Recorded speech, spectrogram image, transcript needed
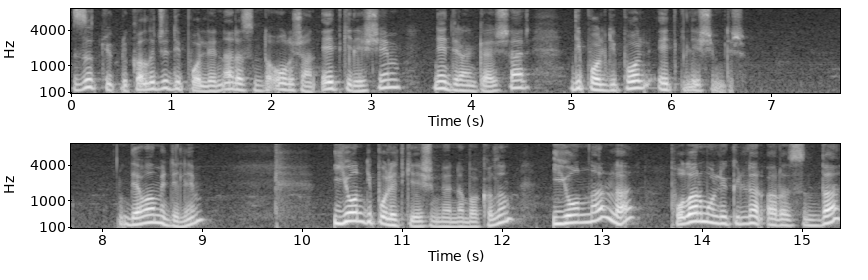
zıt yüklü kalıcı dipollerin arasında oluşan etkileşim nedir arkadaşlar? Dipol dipol etkileşimdir. Devam edelim. İyon dipol etkileşimlerine bakalım. İyonlarla polar moleküller arasında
